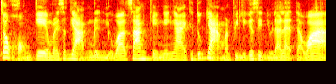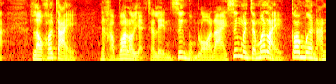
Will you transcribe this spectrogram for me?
เจ้าของเกมอะไรสักอย่างหนึ่งหรือว่าสร้างเกมง่ายๆ คือทุกอย่างมันผิดลิขสิทธิ์อยู่แล้วแหละ แต่ว่าเราเข้าใจ นะครับว่าเราอยากจะเล่นซึ่งผมรอได้ ซึ่งมันจะเมื่อไหร่ก็เมื่อนั้น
